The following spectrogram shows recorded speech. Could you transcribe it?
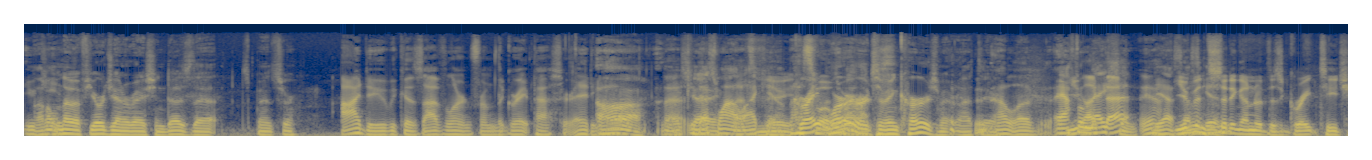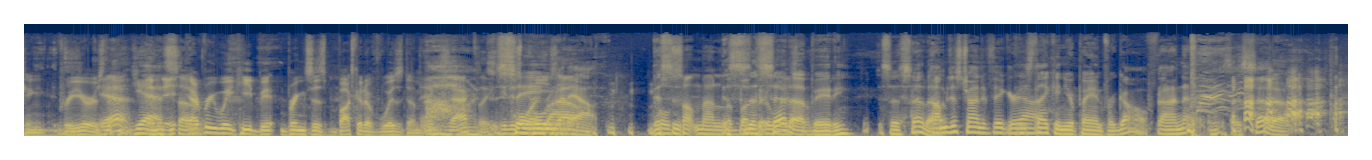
You I don't can't- know if your generation does that, Spencer. I do because I've learned from the great Pastor Eddie. Ah, That- okay. that's why I That's like very- him. That's Great words works. of encouragement right there. I love it. You affirmation. like that? Yeah. Yes, You've been good. sitting under this great teaching for years. Yeah. now. Yeah, And he- so- every week he be, brings his bucket of wisdom. Exactly. Oh, He just see, pulls right out, out. pulls something out of the this bucket is a setup, wisdom. Eddie. It's a setup. I'm just trying to figure He's out. He's thinking you're paying for golf. I know, It's a setup.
